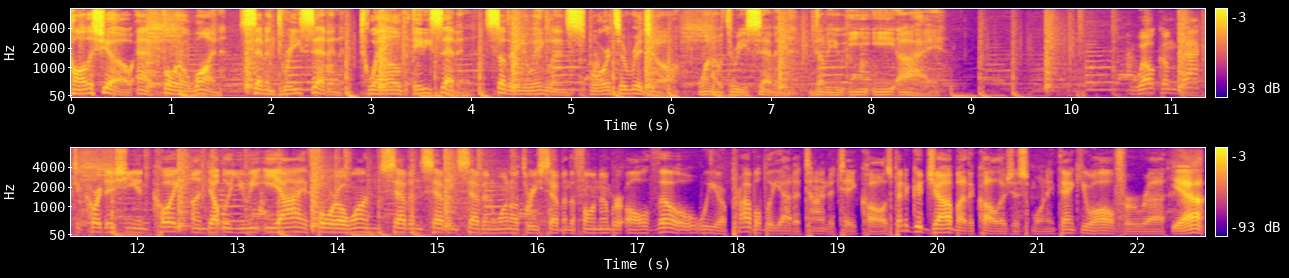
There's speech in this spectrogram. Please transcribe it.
Call the show at 401 737 1287. Southern New England Sports Original 1037 WEEI. Welcome back to Cordischi and Coit on WEEI 401 777 1037, the phone number. Although we are probably out of time to take calls. Been a good job by the callers this morning. Thank you all for uh, yeah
